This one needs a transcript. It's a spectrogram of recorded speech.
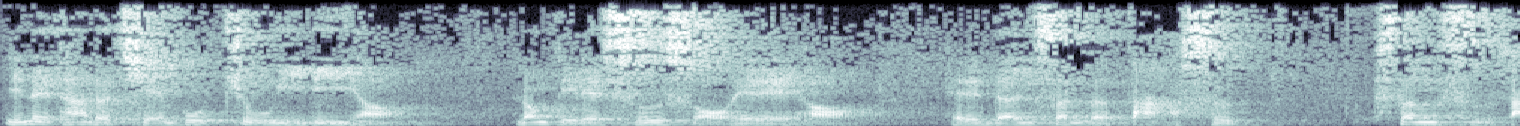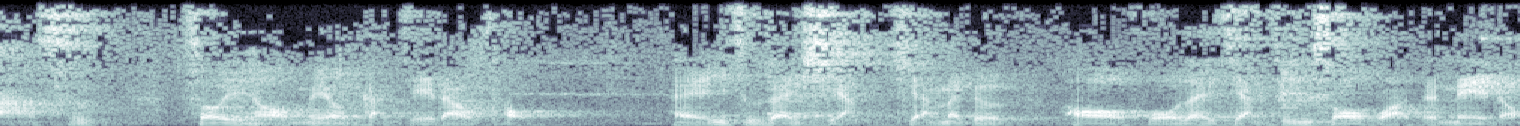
因为他的全部注意力哦，拢伫咧思索迄个哈，迄人生的大事，生死大事，所以哈没有感觉到痛，哎，一直在想想那个哦佛在讲经说法的内容，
